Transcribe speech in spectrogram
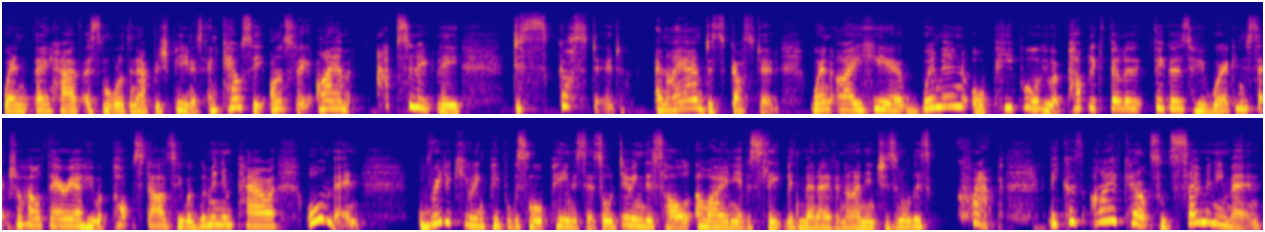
when they have a smaller than average penis. And Kelsey, honestly, I am absolutely disgusted and I am disgusted when I hear women or people who are public figures who work in the sexual health area, who are pop stars, who are women in power, or men ridiculing people with small penises or doing this whole, oh, I only ever sleep with men over nine inches and all this crap because I've counseled so many men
